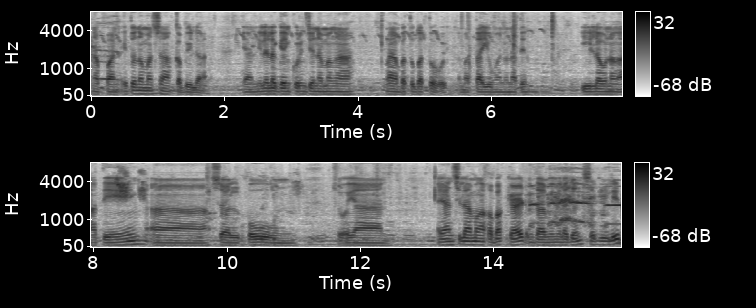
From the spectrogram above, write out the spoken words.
na pan. Ito naman sa kabila. Yan, nilalagyan ko rin dyan ng mga ah, bato-bato. Namatay yung ano natin ilaw ng ating ah, cellphone. So, ayan. Ayan sila mga kabakyard. Ang dami nila dyan sa gilid.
